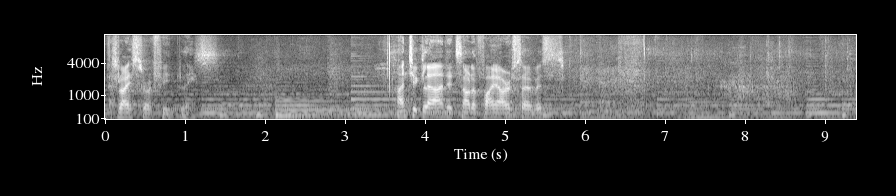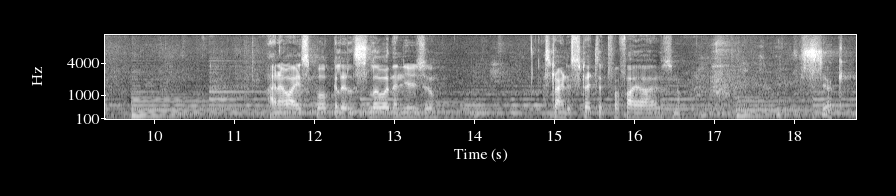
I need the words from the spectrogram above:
Let's rise to our feet, please. Aren't you glad it's not a five hour service? I know I spoke a little slower than usual. I was trying to stretch it for five hours. No. It's okay.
